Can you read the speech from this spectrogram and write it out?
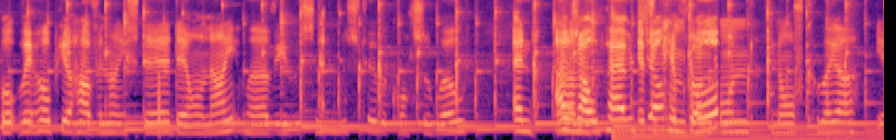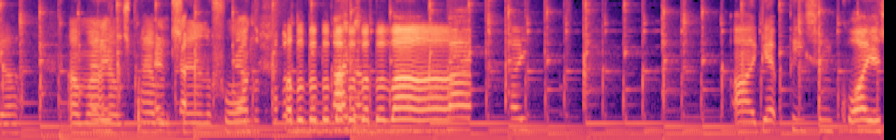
But we hope you have a nice day, day or night, wherever you're listening this to across the world. And as Um, our parents If on Kim Jong Un, North Korea, yeah. Um, And those parents saying on the phone. Bye. I get peace and quiet.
